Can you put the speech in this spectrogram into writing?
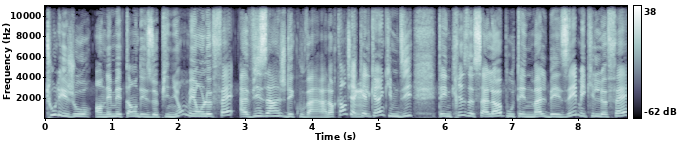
tous les jours en émettant des opinions, mais on le fait à visage découvert. Alors quand il y a Mm. quelqu'un qui me dit t'es une crise de salope ou t'es une mal baisée, mais qu'il le fait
